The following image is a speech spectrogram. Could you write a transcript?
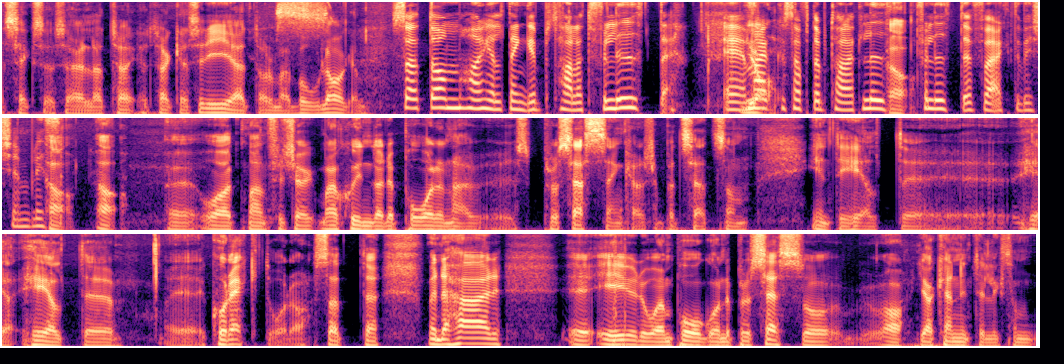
sexuella tra trakasserier av de här bolagen. Så att de har helt enkelt betalat för lite? Eh, ja. Microsoft har betalat li ja. för lite för Activision Blizzard? Ja, ja. Eh, och att man, försöker, man skyndade på den här eh, processen kanske på ett sätt som inte är helt, eh, helt, helt korrekt. Då, då. Så att, men det här är ju då en pågående process och ja, jag kan inte liksom,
